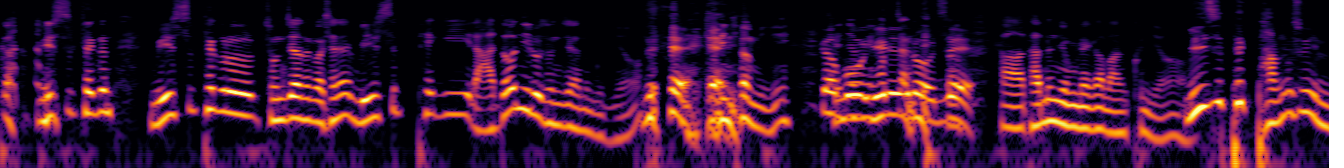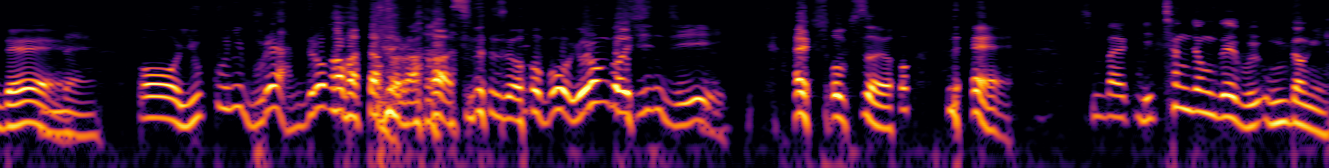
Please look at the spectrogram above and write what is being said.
그러니까 밀스펙은 밀스펙으로 존재하는 것이 아니라 밀스펙이 라더니로 존재하는군요. 네. 개념이. 그러니까 뭐 개념이 예를 들어 이제 아, 다른 용례가 많군요. 밀스펙 방수인데 네. 어 육군이 물에 안 들어가 봤다더라 쓰면서 뭐 이런 것인지 알 수 없어요. 네. 신발 밑창 정도의 물 웅덩이를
